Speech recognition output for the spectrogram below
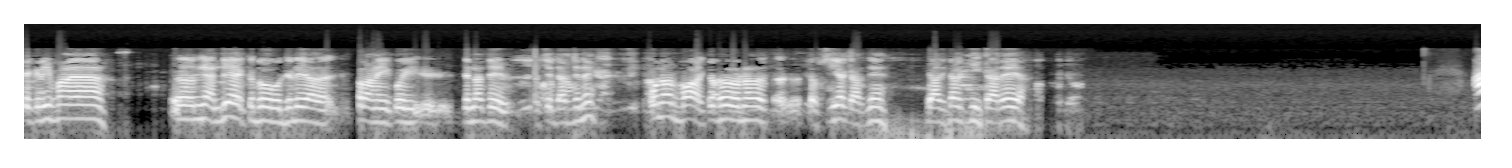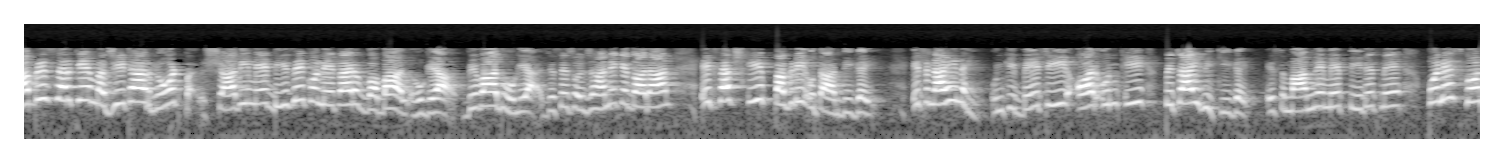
ਤਕਰੀਬਨ ਲਿਆਂਦੇ ਆ ਇੱਕ ਦੋ ਜਿਹੜੇ ਆ ਪੁਰਾਣੇ ਕੋਈ ਅਹ, ਜਿਨ੍ਹਾਂ ਤੇ ਪਰਚੇ ਦਰਜ ਨੇ ਉਹਨਾਂ ਨੂੰ ਬਾਅਦ ਚ ਉਹਨਾਂ ਦਾ ਤਫਸੀਰ ਕਰਦੇ ਆ। ਕਿ ਅੱਜ ਕੱਲ ਕੀ ਕਰ ਰਹੇ ਆ अमृतसर के मजीठा रोड पर शादी में डीजे को लेकर बवाल हो गया विवाद हो गया जिसे सुलझाने के दौरान एक शख्स की पगड़ी उतार दी गई इतना ही नहीं उनकी बेटी और उनकी पिटाई भी की गई इस मामले में पीड़ित ने पुलिस को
